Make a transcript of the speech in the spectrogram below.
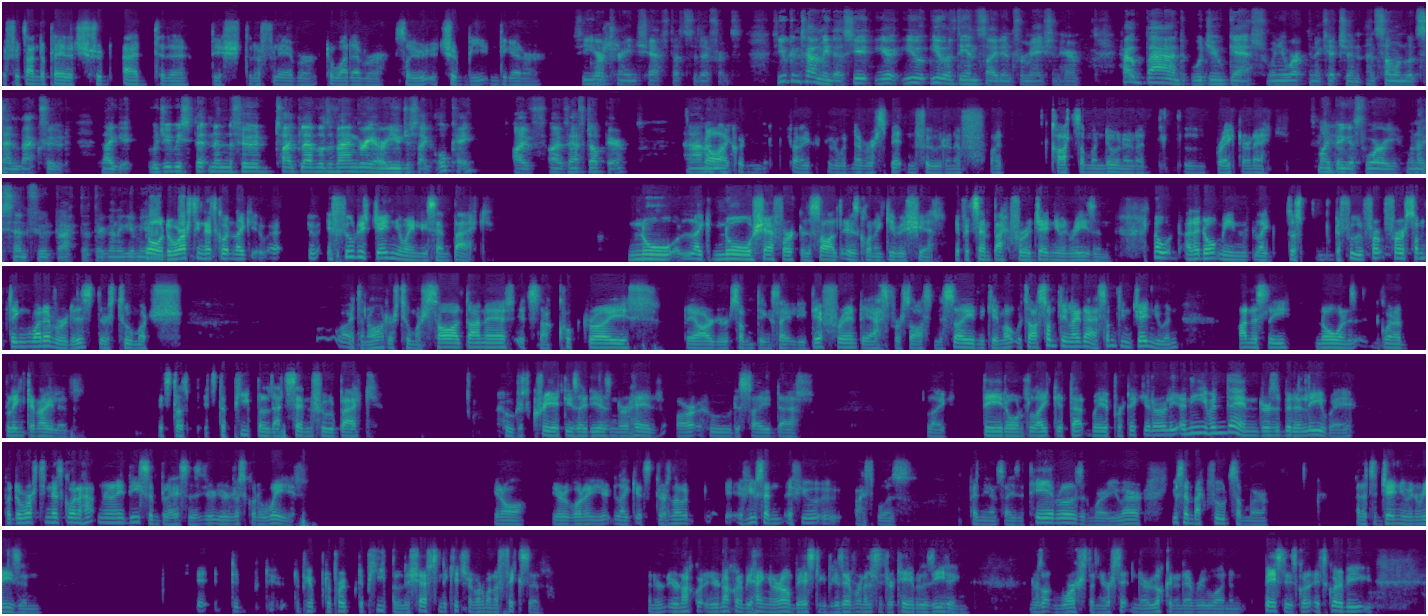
If it's on the plate, it should add to the dish, to the flavor, to whatever. So it should be eaten together. See, you're a trained chef. That's the difference. So you can tell me this. You you you you have the inside information here. How bad would you get when you worked in a kitchen and someone would send back food? Like, would you be spitting in the food type levels of angry, or are you just like, okay, I've I've effed up here? And no, I couldn't. I would never spit in food, and if I caught someone doing it, I'd break their neck. It's my biggest worry when I send food back that they're going to give me. No, a- the worst thing that's going like if, if food is genuinely sent back, no like no chef the salt is going to give a shit if it's sent back for a genuine reason. No, and I don't mean like just the food for for something whatever it is. There's too much. I don't know. There's too much salt on it. It's not cooked right. They ordered something slightly different. They asked for sauce on the side and they came out with sauce. Something like that. Something genuine. Honestly, no one's going to blink an eyelid. It's just it's the people that send food back who just create these ideas in their head or who decide that like they don't like it that way particularly. And even then there's a bit of leeway. But the worst thing that's going to happen in any decent places, you're, you're just going to wait. You know, you're going to you're, like it's there's no if you send if you I suppose depending on size of tables and where you are, you send back food somewhere, and it's a genuine reason. It, the, the, the, the people, the chefs in the kitchen are going to want to fix it, and you're- you're not going you're not going to be hanging around basically because everyone else at your table is eating. And There's nothing worse than you're sitting there looking at everyone, and basically it's going it's going to be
